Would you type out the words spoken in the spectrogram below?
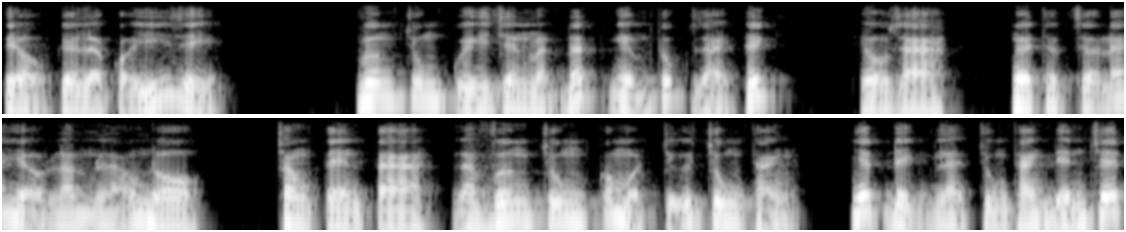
tiểu kia là có ý gì? Vương Trung quỳ trên mặt đất nghiêm túc giải thích. Thiếu gia, người thực sự đã hiểu lầm lão nô. Trong tên ta là Vương Trung có một chữ trung thành, nhất định là trung thành đến chết.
